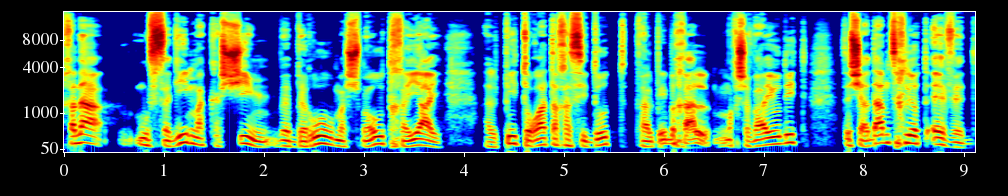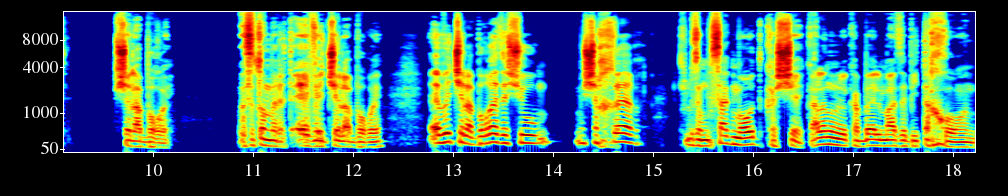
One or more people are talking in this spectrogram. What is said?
אחד המושגים הקשים בבירור משמעות חיי על פי תורת החסידות ועל פי בכלל מחשבה יהודית זה שאדם צריך להיות עבד של הבורא. מה זאת אומרת עבד של הבורא? עבד של הבורא זה שהוא משחרר. כאילו זה מושג מאוד קשה, קל לנו לקבל מה זה ביטחון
